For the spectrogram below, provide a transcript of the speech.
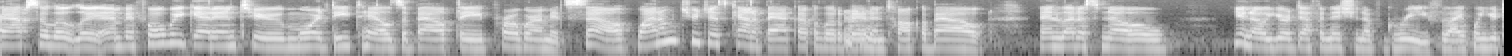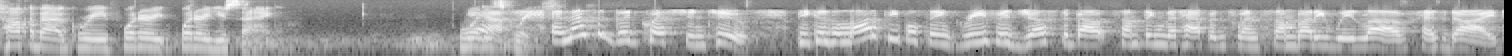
Absolutely. And before we get into more details about the program itself, why don't you just kind of back up a little bit and talk about and let us know, you know, your definition of grief. Like when you talk about grief, what are what are you saying? What yeah. is grief? And that's a good question too, because a lot of people think grief is just about something that happens when somebody we love has died,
